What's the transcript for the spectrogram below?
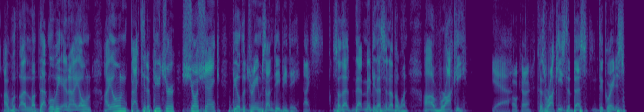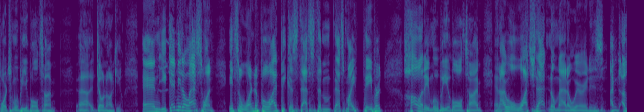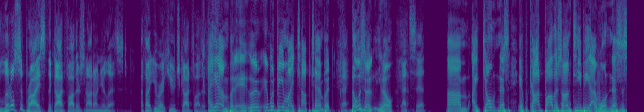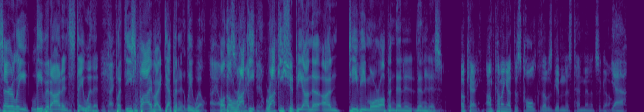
I would I love that movie, and I own I own Back to the Future, Shawshank, Field of Dreams on DVD. Nice. So that that maybe that's another one. Uh, Rocky, Yeah. Okay. because Rocky's the best, the greatest sports movie of all time. Uh, don't argue. And you gave me the last one. It's a Wonderful Life because that's the that's my favorite holiday movie of all time, and I will watch that no matter where it is. I'm a little surprised The Godfather's not on your list. I thought you were a huge Godfather. I am, but it, it would be in my top ten. But Okay. those are you know That's it. Um, I don't nec- if Godfather's on TV, I won't necessarily leave it on and stay with it. Okay. But these five, I definitely will. I Although Rocky. Rocky should be on the on TV more often than it than it is. Okay. I'm coming at this cold because I was given this ten minutes ago. Yeah.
